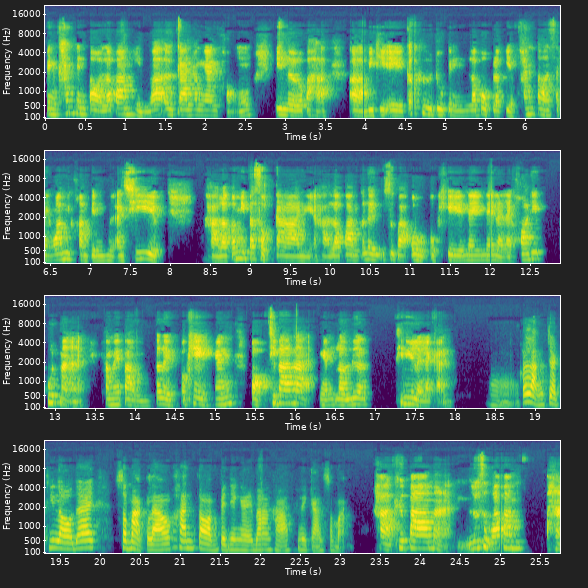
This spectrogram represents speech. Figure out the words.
เป็นขั้นเป็นตอนแล้วปามเห็นว่าเออการทำงานของ b ีเลิฟอะค่ะอ่า BTA ก็คือดูเป็นระบบระเบียบขั้นตอนแสดงว่ามีความเป็นมืออาชีพค่ะแล้วก็มีประสบการณ์เนี่ยค่ะแล้วปามก็เลยรู้สึกว่าโอ้โอเค ในในหลาย ๆ ข้อที่ พูดมาทำให้ปามก็เลย โอเคงั้นบอกที่บ้านว่างั้นเราเลือกที่นี่เลยละกันอ๋อก็หลังจากที่เราได้สมัครแล้วขั้นตอนเป็นยังไงบ้างคะในการสมัคร ค่ะ คือปามอะรู้สึกว่าปามหา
